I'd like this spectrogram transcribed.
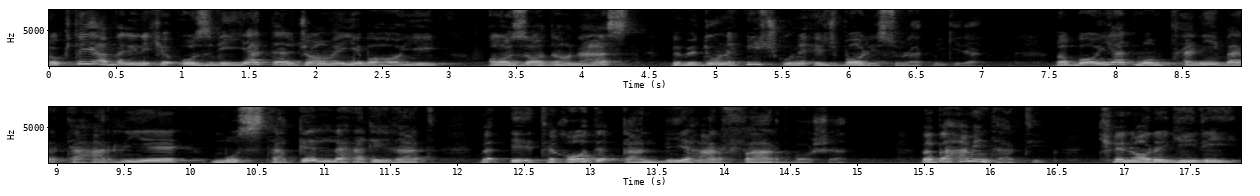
نکته اول اینه که عضویت در جامعه بهایی آزادانه است و بدون هیچ گونه اجباری صورت می‌گیرد. و باید ممتنی بر تحری مستقل حقیقت و اعتقاد قلبی هر فرد باشد. و به همین ترتیب کنارگیری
